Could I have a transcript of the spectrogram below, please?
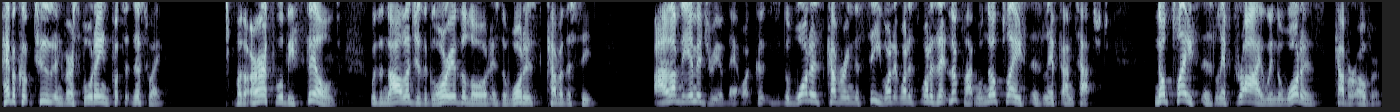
Habakkuk 2 in verse 14 puts it this way For the earth will be filled with the knowledge of the glory of the Lord as the waters cover the sea. I love the imagery of that because the waters covering the sea, what, what, is, what does that look like? Well, no place is left untouched. No place is left dry when the waters cover over.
